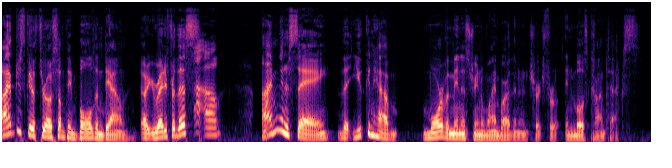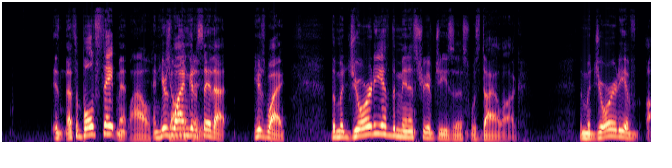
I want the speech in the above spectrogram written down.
I'm just going to throw something bold and down. Are you ready for this? Uh oh, I'm going to say that you can have more of a ministry in a wine bar than in a church for in most contexts. And That's a bold statement. Wow. And here's why I'm going to say that. Here's why. The majority of the ministry of Jesus was dialogue. The majority of uh,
